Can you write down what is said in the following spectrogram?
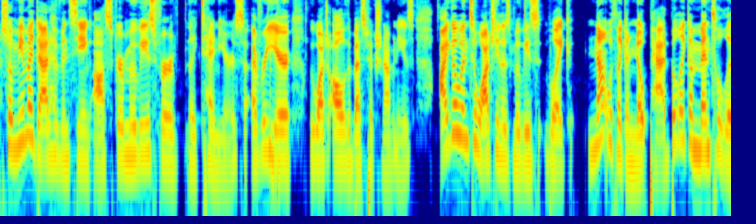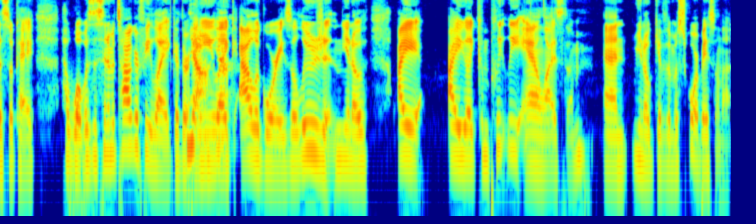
so me and my dad have been seeing Oscar movies for like 10 years. So every year we watch all of the best picture nominees. I go into watching those movies like not with like a notepad, but like a mental list. Okay, how what was the cinematography like? Are there Yeah, any yeah. like allegories, illusion? You know, I I like completely analyze them and you know give them a score based on that.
